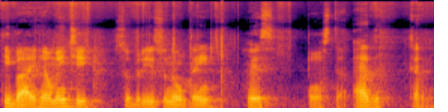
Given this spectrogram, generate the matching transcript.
Tibai, realmente sobre isso não tem resposta. Ad -kan.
